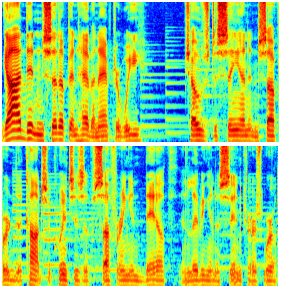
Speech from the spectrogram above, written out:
God didn't sit up in heaven after we chose to sin and suffered the consequences of suffering and death and living in a sin cursed world.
